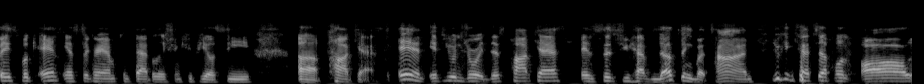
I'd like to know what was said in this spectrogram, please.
Facebook and Instagram, Confabulation QPOC uh, Podcast. And if you enjoyed this podcast, and since you have nothing but time, you can catch up on all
